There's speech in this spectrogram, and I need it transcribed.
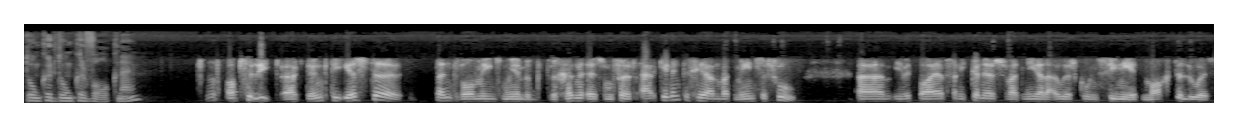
donker donker wolk, né? Absoluut. Ek dink die eerste punt waar mens moet begin is om vir erkenning te gee aan wat mense voel. Ehm um, jy weet baie van die kinders wat nie hulle ouers kon sien nie, het magteloos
